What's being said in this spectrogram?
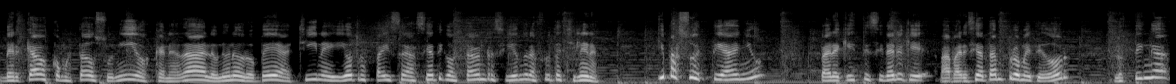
Mercados como Estados Unidos, Canadá, la Unión Europea, China y otros países asiáticos estaban recibiendo la fruta chilena. ¿Qué pasó este año para que este escenario que aparecía tan prometedor los tenga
